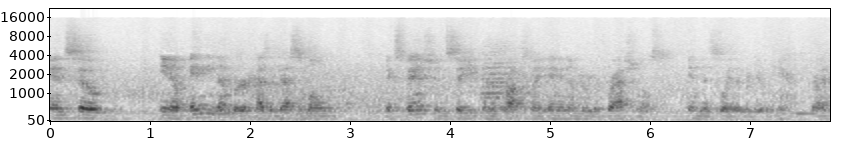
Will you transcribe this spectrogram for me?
And so, you know, any number has a decimal expansion, so you can approximate any number with rationals in this way that we're doing here, right?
